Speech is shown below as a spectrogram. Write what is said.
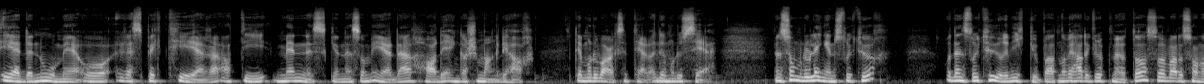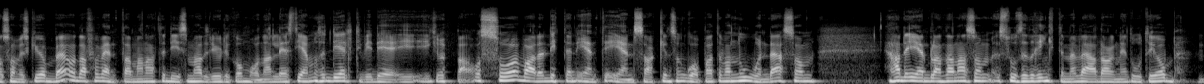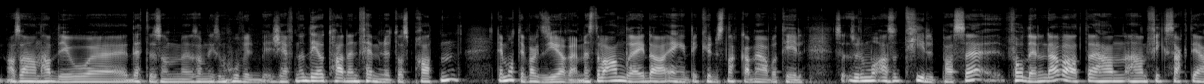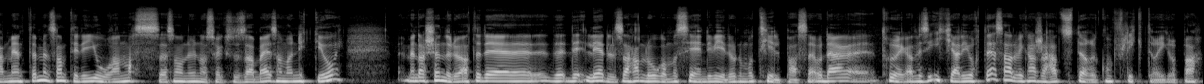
er det noe med å respektere at de menneskene som er der, har det engasjementet de har. Det må du bare akseptere. Det må du se. Men så må du legge en struktur. Og den strukturen gikk jo på at når vi hadde gruppemøter, så var det sånn og sånn vi skulle jobbe, og da forventa man at de som hadde de ulike områdene, hadde lest hjem, og så delte vi det i, i grupper. Og så var det litt den én-til-én-saken som går på at det var noen der som jeg hadde en blant annet som stort sett ringte meg hver dag når jeg dro til jobb. Altså Han hadde jo uh, dette som, som liksom hovedskjefen. Det å ta den femminutterspraten, det måtte jeg faktisk gjøre. Mens det var andre jeg da egentlig kunne snakka med av og til. Så, så, du må altså tilpasse. Fordelen der var at han, han fikk sagt det han mente, men samtidig gjorde han masse sånn undersøkelsesarbeid som var nyttig òg. Men da skjønner du at det, det, det, ledelse handler også om å se individet, og du må tilpasse. Og der eh, tror jeg at Hvis jeg ikke hadde gjort det, så hadde vi kanskje hatt større konflikter i gruppa.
